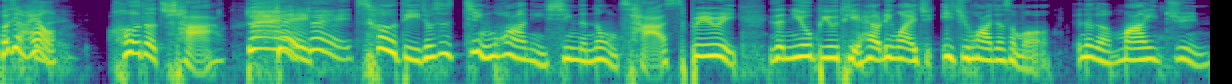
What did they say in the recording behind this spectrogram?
而且还有喝的茶，对对，彻底就是净化你心的那种茶。Spirit the new beauty，还有另外一句一句话叫什么？那个 My Dream，。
